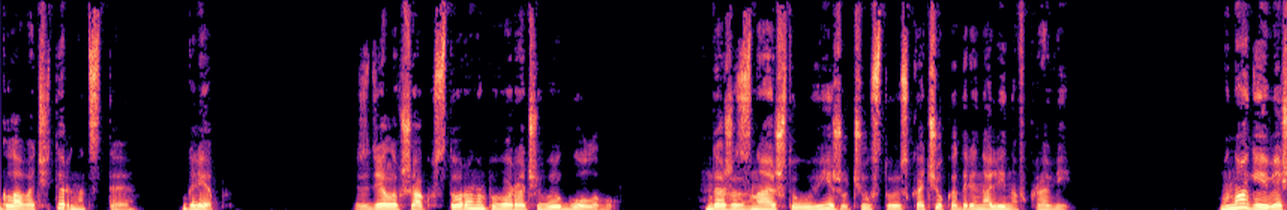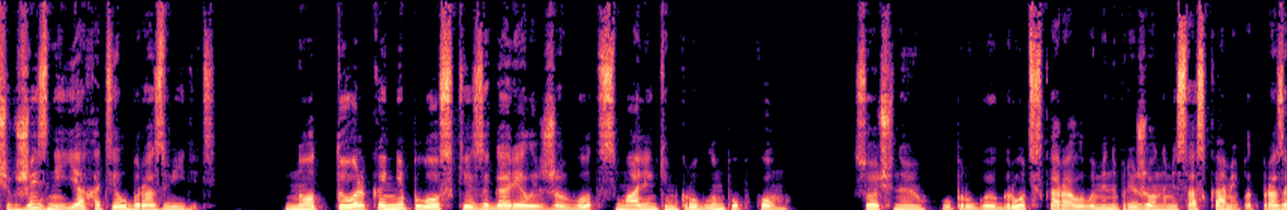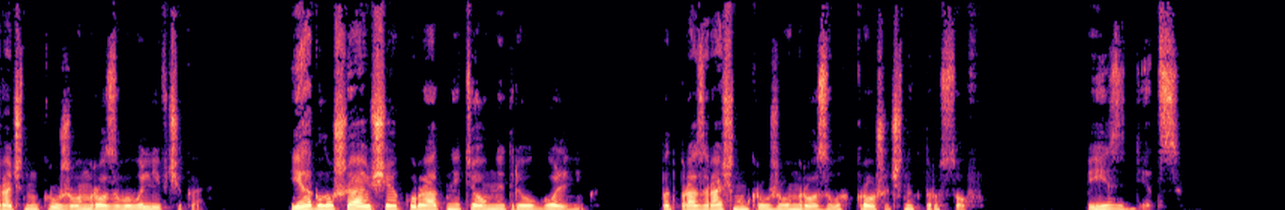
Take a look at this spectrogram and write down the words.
Глава 14. Глеб. Сделав шаг в сторону, поворачиваю голову. Даже зная, что увижу, чувствую скачок адреналина в крови. Многие вещи в жизни я хотел бы развидеть. Но только не плоский загорелый живот с маленьким круглым пупком, сочную упругую грудь с коралловыми напряженными сосками под прозрачным кружевом розового лифчика — и оглушающий аккуратный темный треугольник под прозрачным кружевом розовых крошечных трусов. Пиздец.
